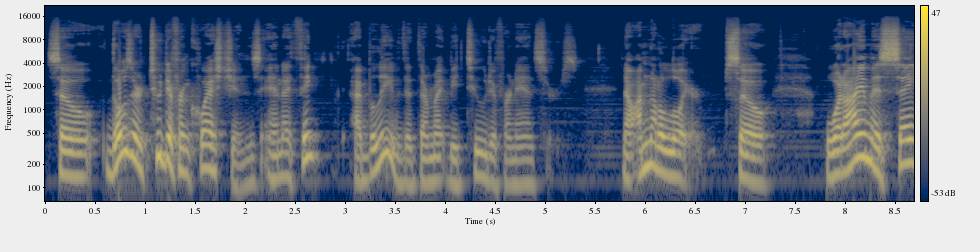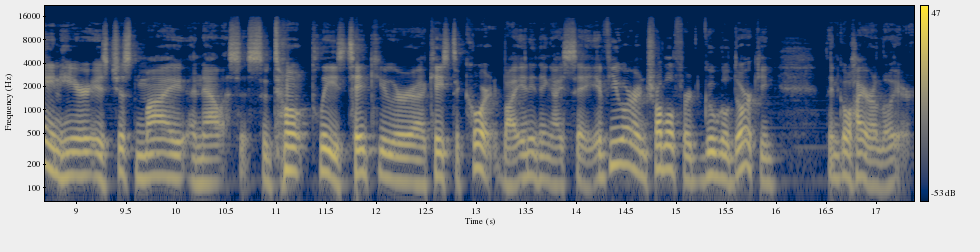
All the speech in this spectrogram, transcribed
So those are two different questions, and I think, I believe that there might be two different answers. Now, I'm not a lawyer, so what I am saying here is just my analysis, so don't please take your uh, case to court by anything I say. If you are in trouble for Google dorking, then go hire a lawyer.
